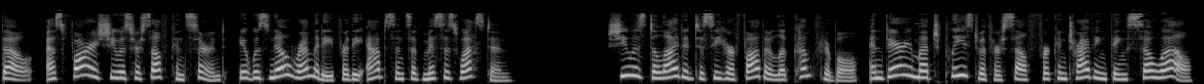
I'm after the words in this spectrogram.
though, as far as she was herself concerned, it was no remedy for the absence of Mrs. Weston. she was delighted to see her father look comfortable and very much pleased with herself for contriving things so well,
